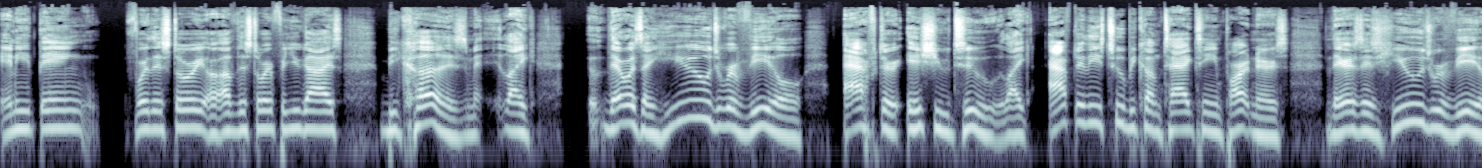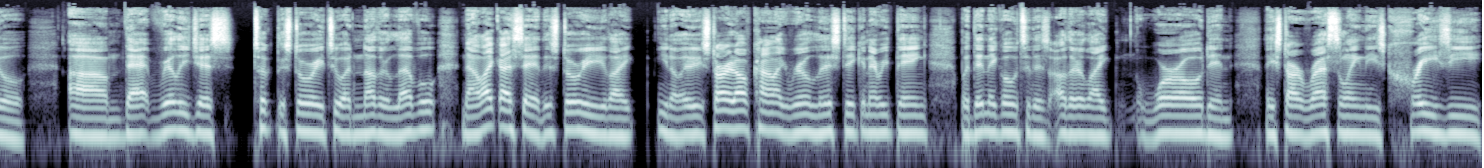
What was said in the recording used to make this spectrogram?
anything for this story or of this story for you guys because like there was a huge reveal after issue two. Like after these two become tag team partners, there's this huge reveal um, that really just took the story to another level. Now, like I said, this story like you know, it started off kind of like realistic and everything, but then they go to this other like world and they start wrestling these crazy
